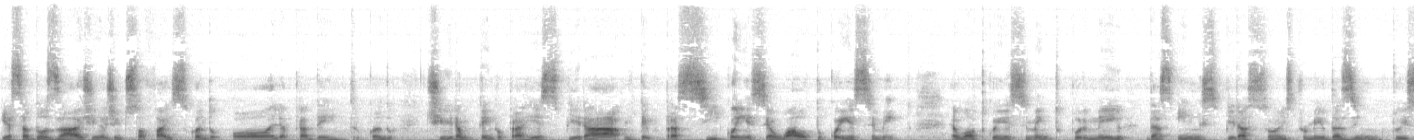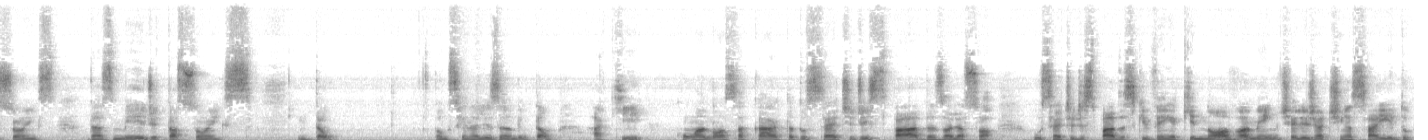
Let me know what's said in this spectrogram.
E essa dosagem a gente só faz quando olha para dentro, quando tira um tempo para respirar, um tempo para se conhecer, o autoconhecimento é o autoconhecimento por meio das inspirações, por meio das intuições, das meditações. Então, vamos finalizando então aqui com a nossa carta do sete de espadas. Olha só, o sete de espadas que vem aqui novamente, ele já tinha saído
